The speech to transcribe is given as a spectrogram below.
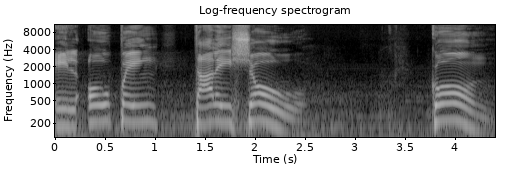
el Open Talent Show con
